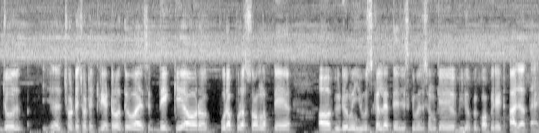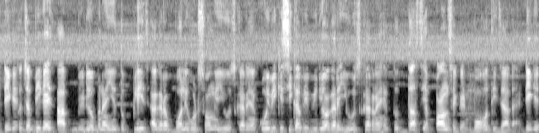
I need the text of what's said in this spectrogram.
जो छोटे छोटे क्रिएटर होते हो ऐसे देख के और पूरा पूरा सॉन्ग अपने वीडियो में यूज़ कर लेते हैं, जिसकी वजह से उनके वीडियो पे कॉपीराइट आ जाता है, ठीक है? तो जब भी गाइज़ आप वीडियो बनाइए तो प्लीज़ अगर आप बॉलीवुड सॉन्ग यूज़ कर रहे हैं, कोई भी किसी का भी वीडियो अगर यूज़ कर रहे हैं तो दस या पाँच सेकेंड बहुत ही ज़्यादा है, ठीक है?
